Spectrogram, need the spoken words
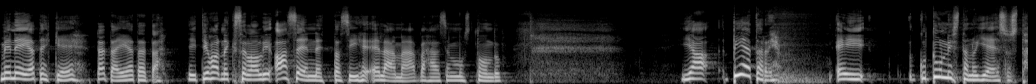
menee ja tekee tätä ja tätä. Niin Johanneksella oli asennetta siihen elämään vähän, se musta tuntui. Ja Pietari ei tunnistanut Jeesusta.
